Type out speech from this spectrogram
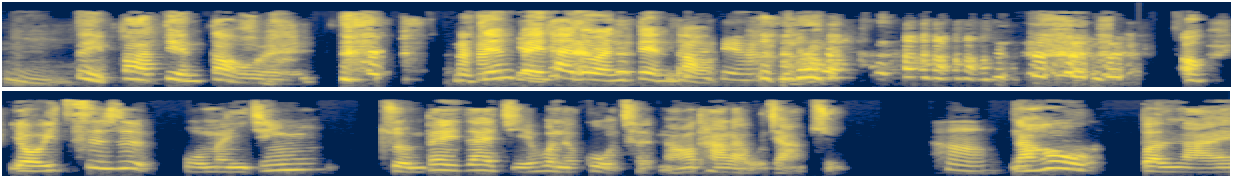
嗯，被你爸电到哎、欸，你今天被太多人电到。哦，有一次是我们已经准备在结婚的过程，然后他来我家住，哼，然后本来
